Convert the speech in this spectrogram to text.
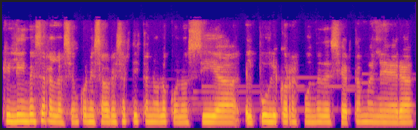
qué linda esa relación con esa obra, ese artista no lo conocía, el público responde de cierta manera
